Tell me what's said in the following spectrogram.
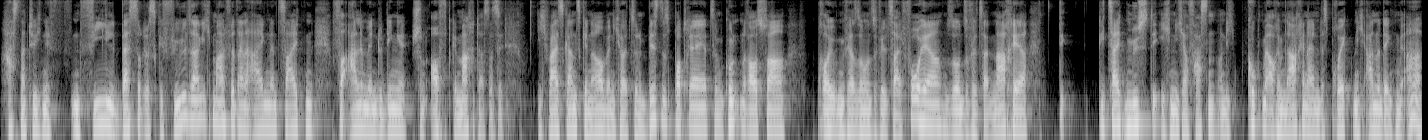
hast natürlich eine, ein viel besseres Gefühl, sage ich mal, für deine eigenen Zeiten, vor allem wenn du Dinge schon oft gemacht hast. Also ich weiß ganz genau, wenn ich heute zu einem Business-Porträt, zu einem Kunden rausfahre, brauche ich ungefähr so und so viel Zeit vorher, so und so viel Zeit nachher. Die, Zeit müsste ich nicht erfassen. Und ich gucke mir auch im Nachhinein das Projekt nicht an und denke mir, ah,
